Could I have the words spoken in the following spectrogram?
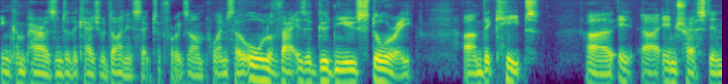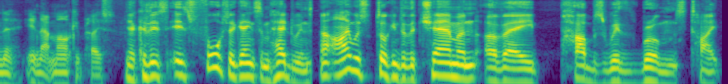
in comparison to the casual dining sector, for example. And so all of that is a good news story um, that keeps uh, uh, interest in the in that marketplace. Yeah, because it's it's fought against some headwinds. Now, I was talking to the chairman of a pubs with rooms type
